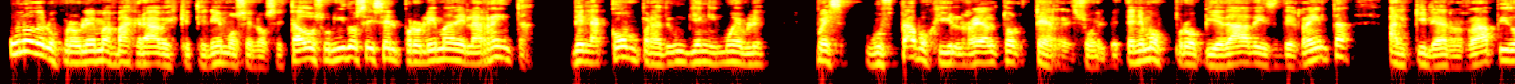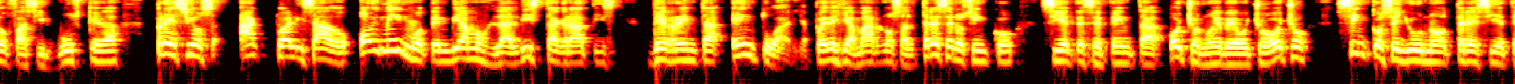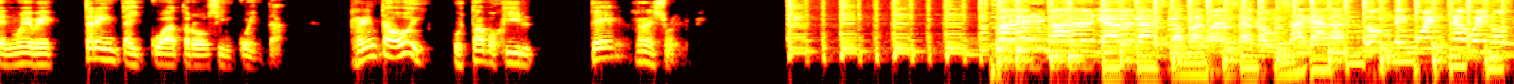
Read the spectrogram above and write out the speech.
Uno de los problemas más graves que tenemos en los Estados Unidos es el problema de la renta, de la compra de un bien inmueble. Pues Gustavo Gil, Realtor, te resuelve. Tenemos propiedades de renta, alquiler rápido, fácil búsqueda, precios actualizados. Hoy mismo te enviamos la lista gratis de renta en tu área. Puedes llamarnos al 305-770-8988 561-379-3450. Renta hoy, Gustavo Gil te resuelve. La farmacia consagrada, donde encuentra buenos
